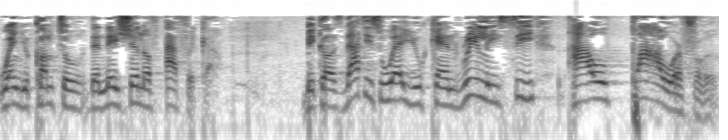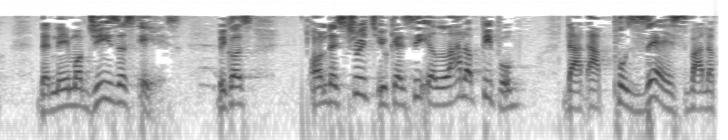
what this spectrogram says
when you come to the nation of Africa. Because that is where you can really see how powerful the name of Jesus is. Because on the street you can see a lot of people that are possessed by the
